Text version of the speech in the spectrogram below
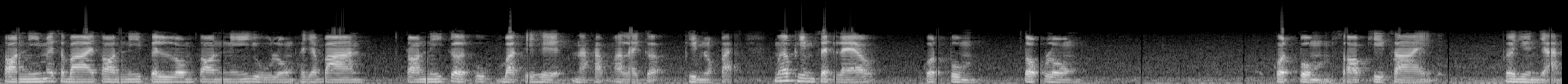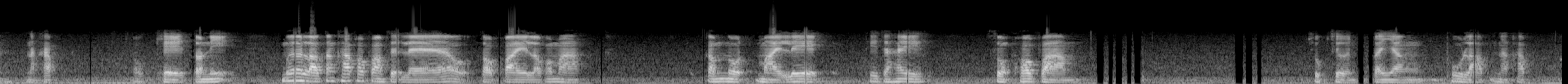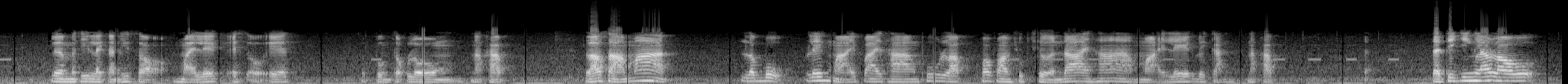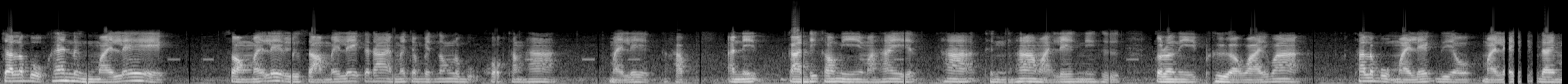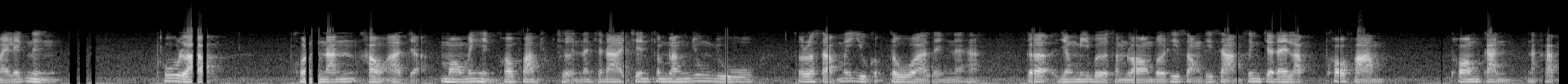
ตอนนี้ไม่สบายตอนนี้เป็นลมตอนนี้อยู่โรงพยาบาล ตอนนี้เกิดอุบัติเหตุนะครับ อะไรก็พิมพ์ลงไป เมื่อพิมพ์เสร็จแล้วกดปุ่มตกลง กดปุ่มซอฟคีย์ซ้าย เพื่อยืนยันนะครับ โอเค ตอนนี้ เมื่อเราตั้งค่าข้อความเสร็จแล้ว ต่อไปเราก็มากำหนดหมายเลขที่จะให้ส่งข้อความฉุกเฉินไปยังผู้รับนะครับ เริ่มมาที่รายการที่สองหมายเลข SOS กดปุ่มตกลงนะครับ เราสามารถระบุเลขหมายปลายทางผู้รับข้อความฉุกเฉินได้ห้าหมายเลขด้วยกันนะครับ แต่จริงๆแล้วเรา จะระบุแค่หนึ่งหมายเลขสองหมายเลขหรือสามหมายเลขก็ได้ ไม่จำเป็นต้องระบุครบทั้งห้าหมายเลขนะครับ อันนี้การที่เขามีมาให้ห้าถึงห้าหมายเลขนี่คือ กรณีเผื่อไว้ว่า ถ้าระบุหมายเลขเดียว หมายเลขใดหมายเลขหนึ่งผู้รับคนนั้นเขาอาจจะมองไม่เห็นข้อความฉุกเฉินนั้นก็ได้ เช่นกำลังยุ่งอยู่โทรศัพท์ไม่อยู่กับตัวอะไรนะฮะ ก็ยังมีเบอร์สำรองเบอร์ที่สองที่สามซึ่งจะได้รับข้อความ พร้อมกันนะครับ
